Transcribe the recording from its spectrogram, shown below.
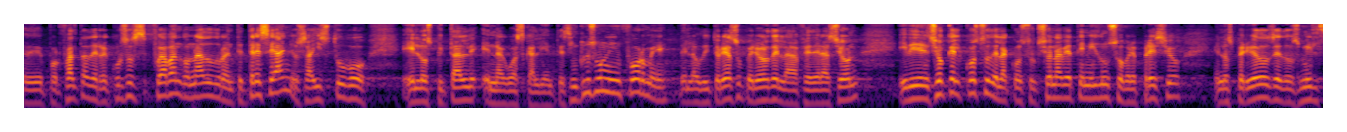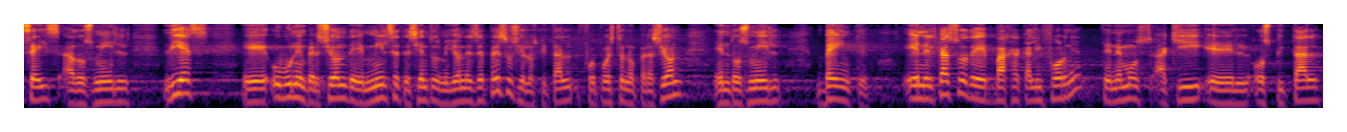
eh, por falta de recursos, fue abandonado durante 13 años. Ahí estuvo el hospital en Aguascalientes. Incluso un informe de la Auditoría Superior de la Federación evidenció que el costo de la construcción había tenido un sobreprecio en los periodos de 2006 a 2010. Eh, hubo una inversión de 1.700 millones de pesos y el hospital fue puesto en operación en 2020. En el caso de Baja California, tenemos aquí el hospital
